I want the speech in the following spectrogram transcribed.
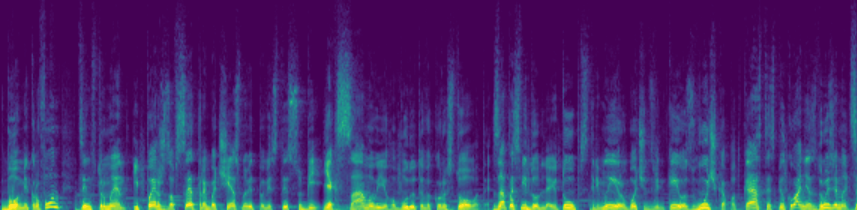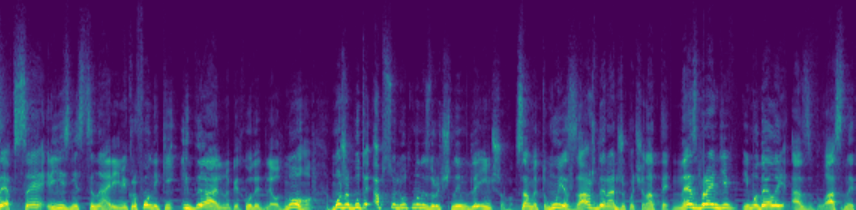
Бо мікрофон це інструмент, і перш за все треба чесно відповісти собі, як саме ви його будете використовувати. Запис відео для YouTube, стріми, робочі дзвінки, озвучка, подкасти, спілкування з друзями це все різні сценарії. Мікрофон, який ідеально підходить для одного, може бути абсолютно незручним для іншого. Саме тому я завжди раджу починати не з брендів і моделей, а з власних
